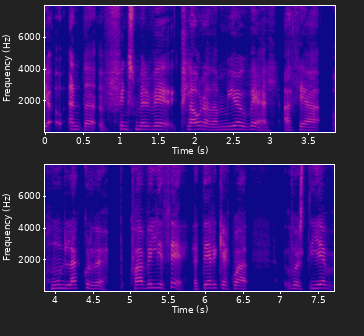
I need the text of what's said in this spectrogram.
Já, en það finnst mér við klára það mjög vel að því að hún leggur þau upp. Hvað viljið þið? Þetta er ekki eitthvað, þú veist, ég,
